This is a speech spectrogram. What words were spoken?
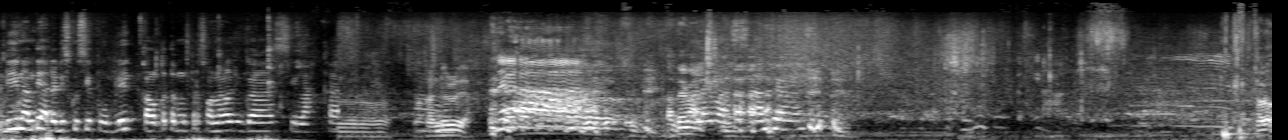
jadi nanti ada diskusi publik kalau ketemu personal juga silahkan Makan dulu ya. Santai mas. Boleh, mas Santai, mas. Kalau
